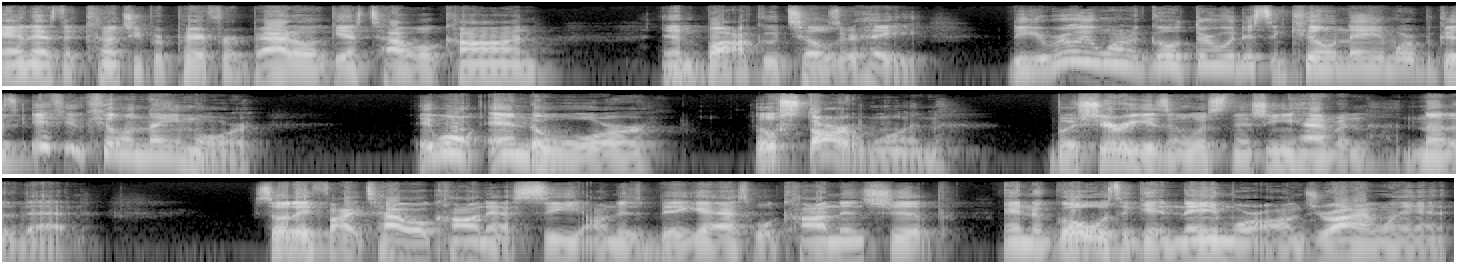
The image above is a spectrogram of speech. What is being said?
And as the country prepared for battle against Talokan, Mbaku tells her, hey, do you really want to go through with this and kill Namor? Because if you kill Namor, it won't end a war, it'll start one. But Shuri isn't listening, she ain't having none of that. So they fight Tao Talokan at sea on this big ass Wakandan ship. And the goal was to get Namor on dry land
